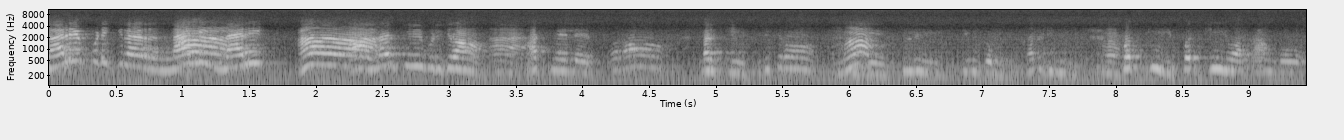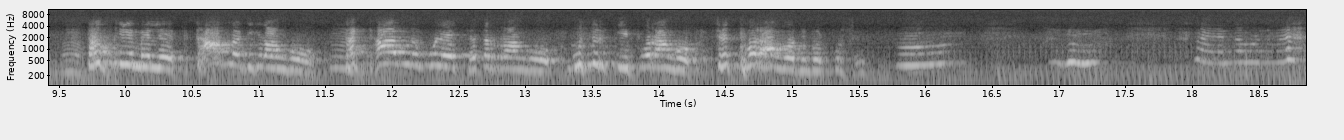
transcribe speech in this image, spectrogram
நரி பிடிக்கிறாரு நரி பிடிக்கிறான். காட்டுமில்லே நறுக்கி பிடிக்கிறான். புலி சிங்கம் வர்றாங்கோ. தக்கி மேலே டாம் அடிக்கிறாங்கோ தட்டாவின மூளை செத்துறாங்கோ உதிர்க்கி போறாங்கோ. செத்து போறாங்கோ புருஷன். என்ன பண்ணுவேன்?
